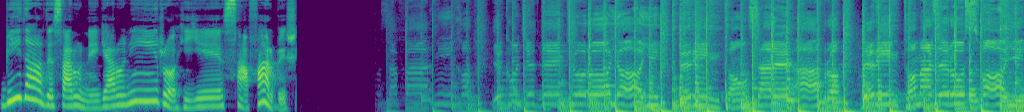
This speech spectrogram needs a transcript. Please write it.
بی درد سر و نگرانی راهی سفر بشیم. یه کنج بریم تا اون سر ابرا بریم تا مرز رسوایی.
